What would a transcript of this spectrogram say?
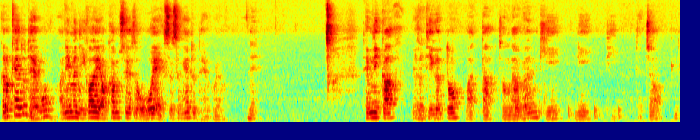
그렇게 해도 되고 아니면 이거의 역함수에서 5의 x승 해도 되고요. 네. 됩니까? 그래서 네. 디귿도 맞다. 정답은 기, 리, 디. 됐죠? 네.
